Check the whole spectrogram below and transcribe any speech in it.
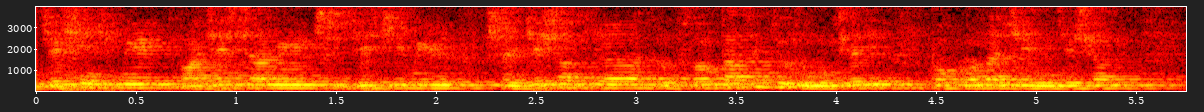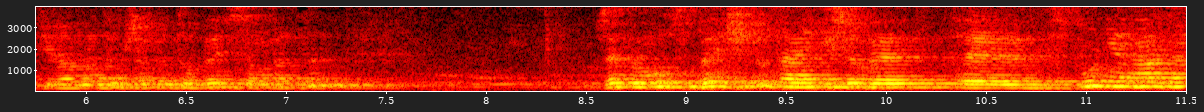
10 mm, mil, 20 mil, 30 mil, 60 km. Są tacy, którzy musieli pokonać 90 km, żeby tu być. Są tacy? Żeby móc być tutaj i żeby y, wspólnie razem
